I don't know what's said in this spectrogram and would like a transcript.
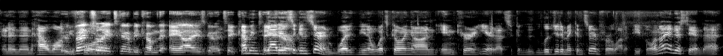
and then, then how long eventually before? it's going to become the AI is going to take. I mean, take that is a concern. What you know, what's going on in current year? That's a legitimate concern for a lot of people, and I understand that.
